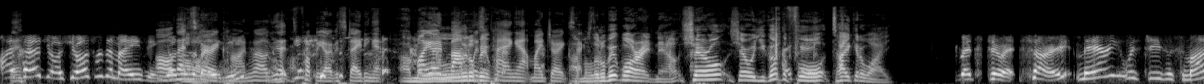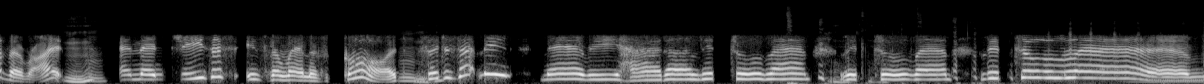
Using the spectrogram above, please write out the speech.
I heard yours. Yours was amazing. Oh, Yours that's very amazing. kind. Well, that's probably overstating it. I'm my own mum was bit- paying out my jokes. I'm a little bit worried now. Cheryl, Cheryl, you got the floor. Take it away. Let's do it. So, Mary was Jesus' mother, right? Mhm. And then Jesus is the Lamb of God. Mm-hmm. So, does that mean Mary had a little lamb, Oh, little lamb, little lamb?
